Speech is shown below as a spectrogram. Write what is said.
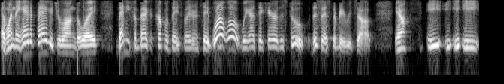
And when they had a package along the way, then he'd come back a couple of days later and say, whoa, whoa, we got to take care of this too. This has to be resolved. You know, he, he, he,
